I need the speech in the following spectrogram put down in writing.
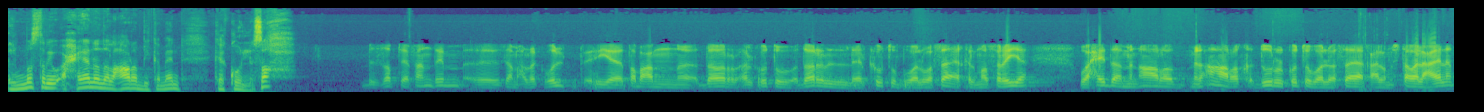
المصري واحيانا العربي كمان ككل صح؟ بالظبط يا فندم. آه، زي ما حضرتك قلت هي طبعا دار الكتب دار الكتب والوثائق المصرية واحدة من اعرض من أعرق دور الكتب والوثائق على مستوى العالم.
